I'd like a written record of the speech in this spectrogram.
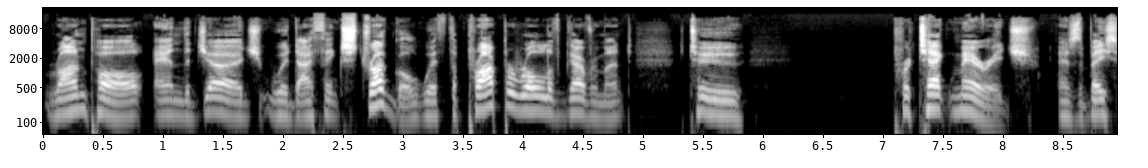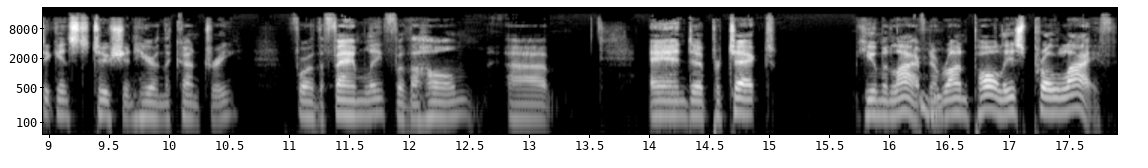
Ron Paul and the judge would, I think, struggle with the proper role of government to protect marriage as the basic institution here in the country for the family, for the home, uh, and uh, protect human life. Now, Mhm. Ron Paul is pro life,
